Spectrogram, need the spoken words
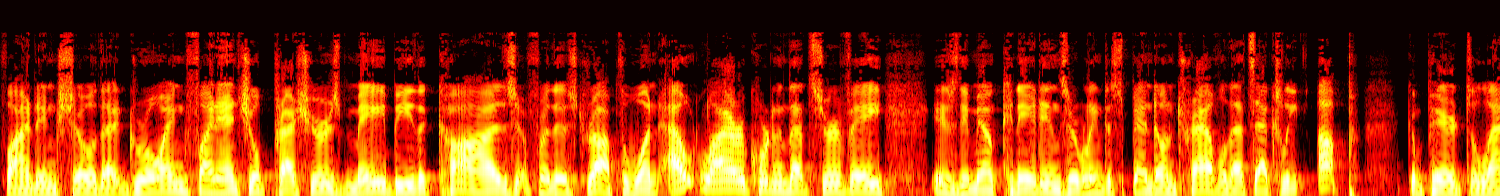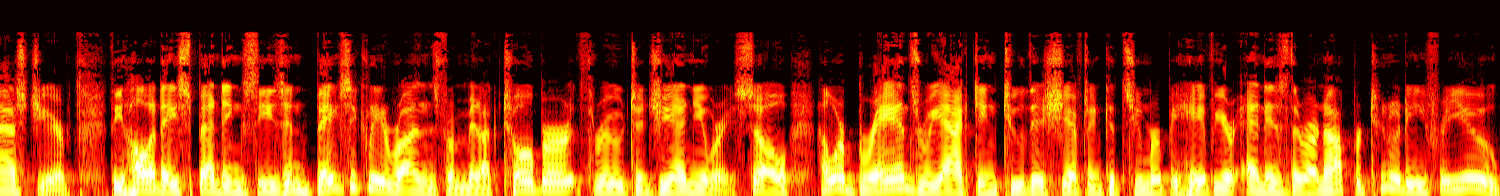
Findings show that growing financial pressures may be the cause for this drop. The one outlier, according to that survey, is the amount Canadians are willing to spend on travel. That's actually up compared to last year. The holiday spending season basically runs from mid October through to January. So, how are brands reacting to this shift in consumer behavior, and is there an opportunity for you?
